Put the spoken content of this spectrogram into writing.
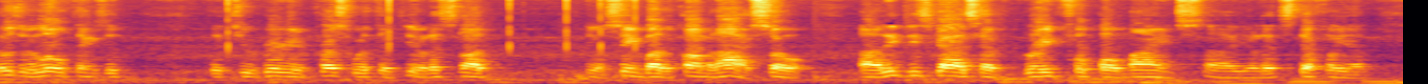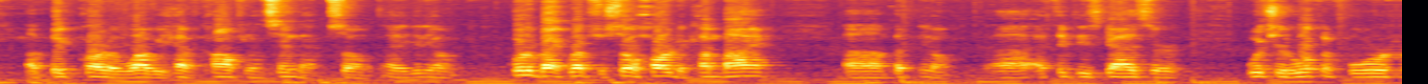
those are the little things that that you're very impressed with. That you know that's not you know seen by the common eye. So uh, these guys have great football minds. Uh, you know, that's definitely a, a big part of why we have confidence in them. So uh, you know, quarterback reps are so hard to come by, uh, but you know, uh, I think these guys are what you're looking for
